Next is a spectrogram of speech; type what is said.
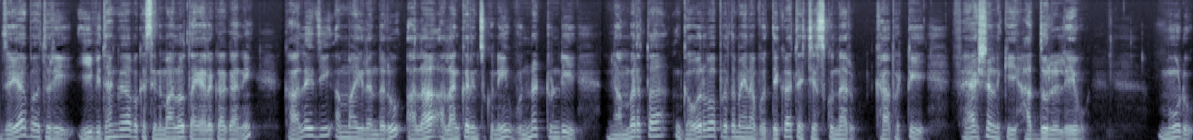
జయాబాతురి ఈ విధంగా ఒక సినిమాలో తయారు కాగానే కాలేజీ అమ్మాయిలందరూ అలా అలంకరించుకుని ఉన్నట్టుండి నమ్రత గౌరవప్రదమైన బొద్దిగా తెచ్చేసుకున్నారు. కాబట్టి ఫ్యాషన్కి హద్దులు లేవు. మూడు.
